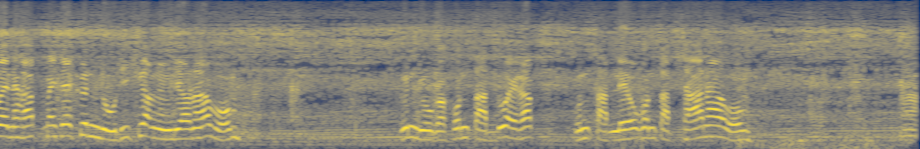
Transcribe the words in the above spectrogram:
ด้วยนะครับ ไม่ใช่ขึ้นอยู่ที่เครื่องอย่างเดียวนะครับผม ขึ้นอยู่กับคนตัดด้วยครับ คนตัดเร็วคนตัดช้านะครับผมอ่า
